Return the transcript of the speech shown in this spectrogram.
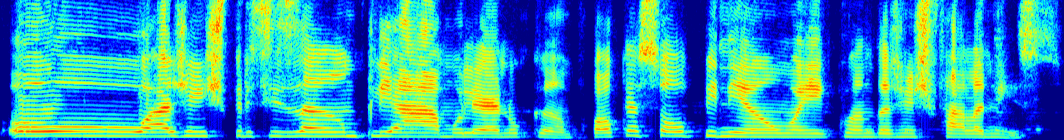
Ou a gente precisa ampliar a mulher no campo? Qual é a sua opinião aí quando a gente fala nisso?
